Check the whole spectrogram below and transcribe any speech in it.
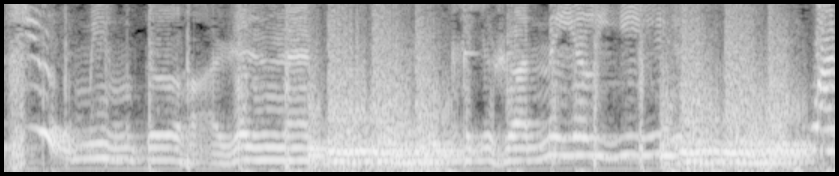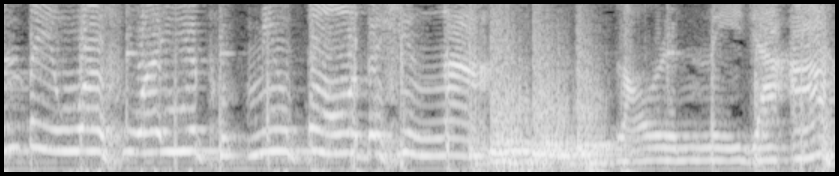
救命的人，可以说内里晚被我所以通明报的姓啊。老人那家啊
